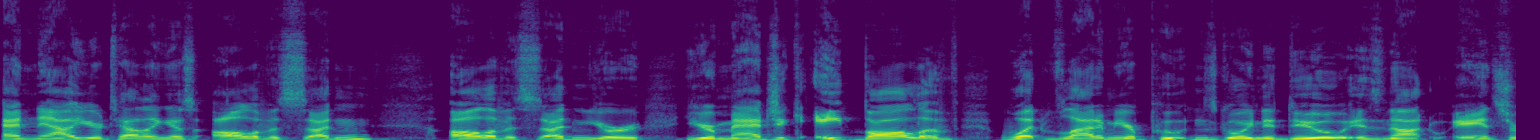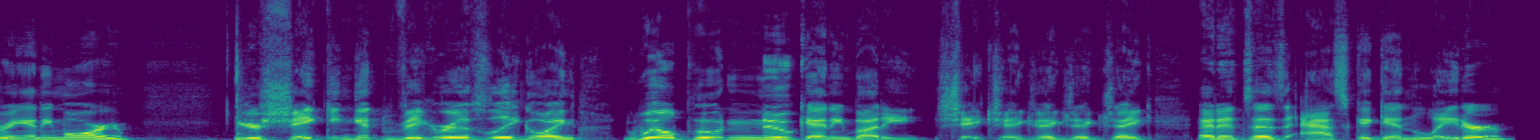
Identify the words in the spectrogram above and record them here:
And now you're telling us all of a sudden, all of a sudden, your your magic eight ball of what Vladimir Putin's going to do is not answering anymore. You're shaking it vigorously, going, Will Putin nuke anybody? Shake, shake, shake, shake, shake. And it says, Ask again later.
